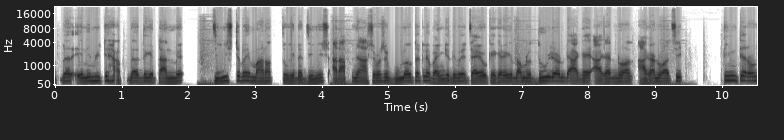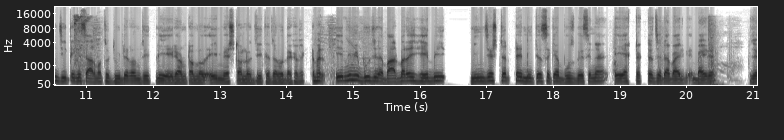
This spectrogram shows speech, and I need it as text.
আপনার এনিমিটা আপনার দিকে টানবে। জিনিসটা ভাই মারাত্মক এটা জিনিস। আর আপনি আশেপাশে গুলাও থাকলে ভাঙ্গে দিবে। যাই হোক, এখানে কিন্তু আমরা দুই রাউন্ডে আগে আগানো আগানো আছি। তিনটা রাউন্ড জিতে গেছে, আর মাত্র দুইটা রাউন্ড জিতলে এই রাউন্ডটা আমরা, এই ম্যাচটা আমরা জিতে যাব, দেখা যাক। এবার এনিমি বুঝি না, বারবার এই হেভি নিনজেস্টারটা নিতেছে কে বুঝতেছি না। এই একটা একটা যেটা বাইরে বাইরে। যে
